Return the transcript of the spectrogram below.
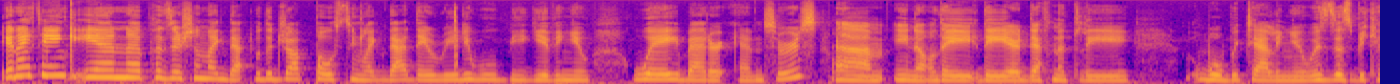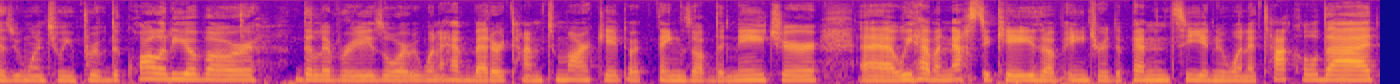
And i think in a position like that with a job posting like that they really will be giving you way better answers. Um, you know they they are definitely will be telling you is this because we want to improve the quality of our deliveries or we want to have better time to market or things of the nature uh, we have a nasty case of interdependency and we want to tackle that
